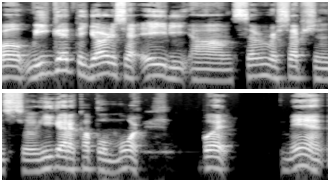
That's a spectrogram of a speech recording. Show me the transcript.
Well, we get the yardage at 80, um, seven receptions, so he got a couple more. But man,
